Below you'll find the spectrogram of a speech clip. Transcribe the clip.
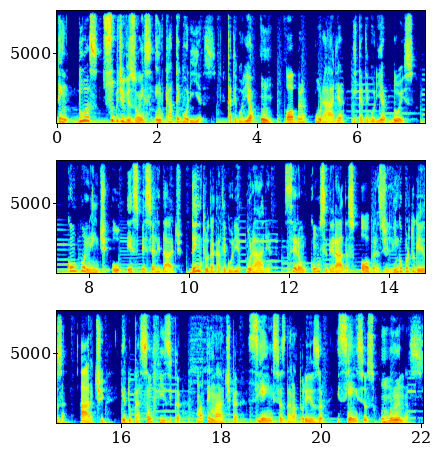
têm duas subdivisões em categorias. Categoria 1, obra por área, e categoria 2, componente ou especialidade. Dentro da categoria por área, serão consideradas obras de língua portuguesa, arte, educação física, matemática, ciências da natureza e ciências humanas.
